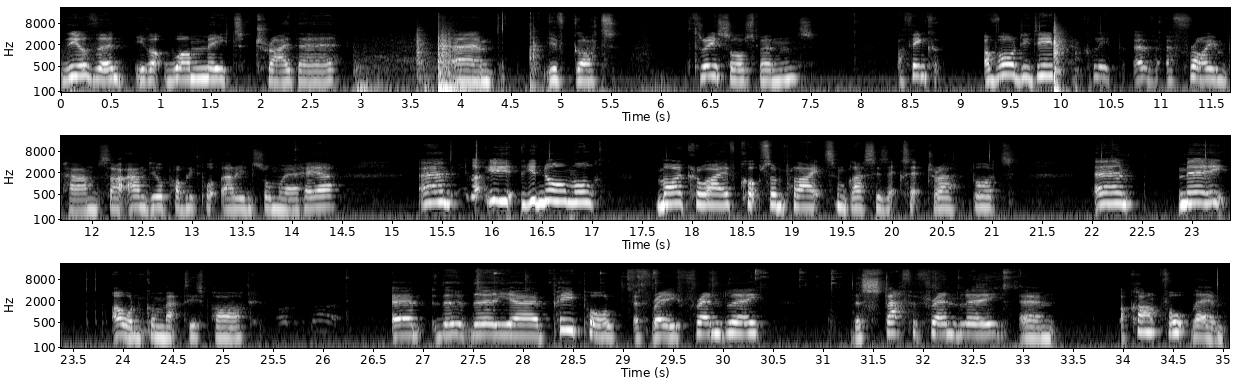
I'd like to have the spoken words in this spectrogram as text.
the oven, you got one meat tray there. Um, you've got three saucepans. I think I've already did a clip of a frying pan, so Andy will probably put that in somewhere here. Um, you got your, your normal microwave, cups and plates and glasses, etc. But um, me, I wouldn't come back to this park. Um, the the uh, people are very friendly. The staff are friendly. Um, I can't fault them.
